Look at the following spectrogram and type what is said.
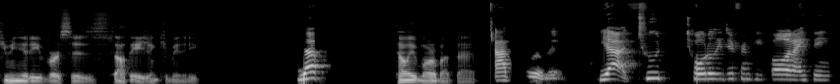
community versus South Asian community. Yep. Tell me more about that. Absolutely. Yeah, two totally different people. And I think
